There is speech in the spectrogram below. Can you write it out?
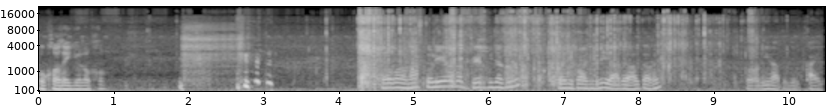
ભૂખો થઈ ગયો લોકો થોડો ઘણો નાસ્તો લઈ આવ્યો તો પેટ પૂજા કરી પછી પાછી જઈએ, આગળ હાલતા થઈ તો નિરાતે જેમ ખાઈ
